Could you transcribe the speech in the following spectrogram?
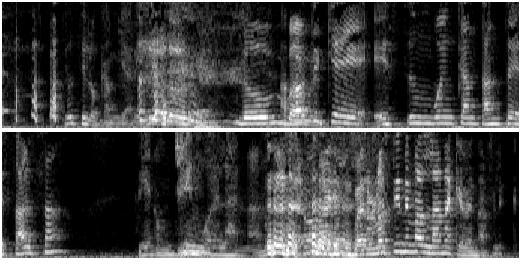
yo sí lo cambiaría. No, Aparte que es un buen cantante de salsa, tiene un chingo de lana, ¿no? Entonces, Pero no tiene más lana que Ben Affleck.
